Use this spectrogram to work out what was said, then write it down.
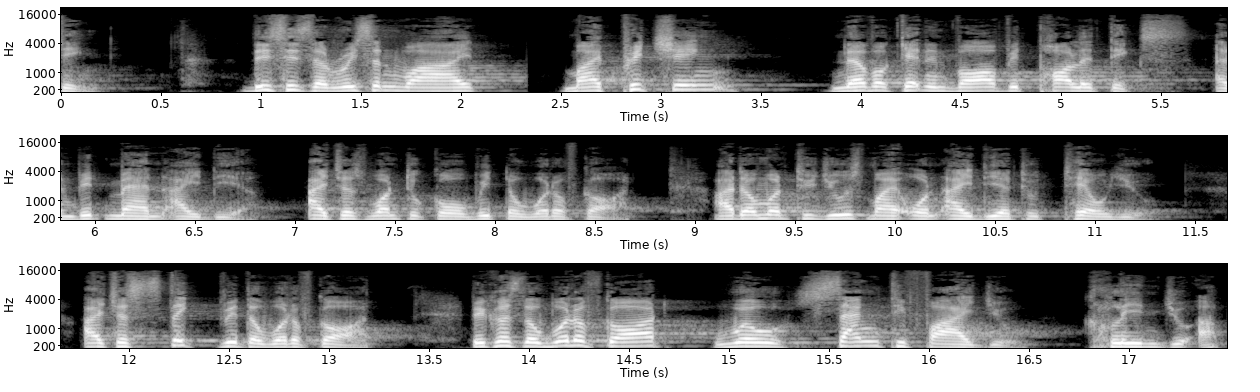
จริง This is the reason why my preaching never get involved with politics and with man idea I just want to go with the word of God I don't want to use my own idea to tell you I just stick with the word of God because the word of God will sanctify you clean you up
